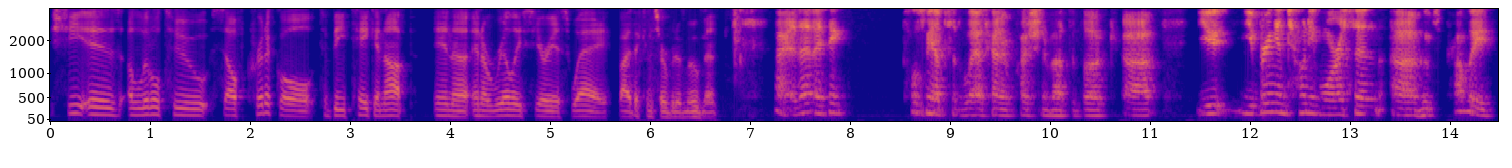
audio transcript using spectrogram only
she is a little too self-critical to be taken up in a in a really serious way by the conservative movement. All right, that I think pulls me up to the last kind of question about the book. Uh, you you bring in Toni Morrison, uh, who's probably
